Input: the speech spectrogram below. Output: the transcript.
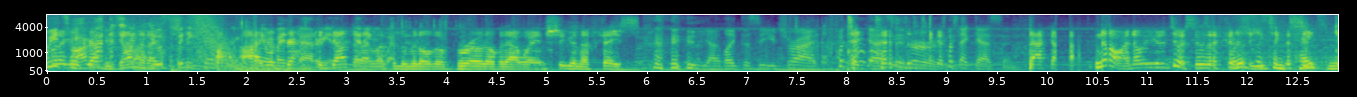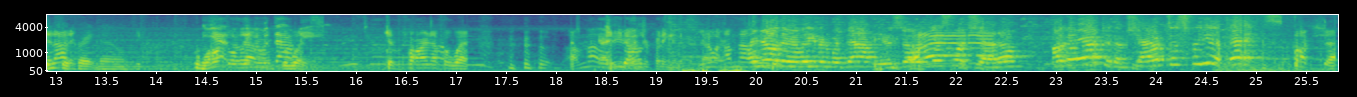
we I take go grab I'm the not gun that I- even putting, I go grab the gun that I left in the middle of the road over that way and shoot you in the face. yeah, I'd like to see you try. Put that gas in. Put that gas in. Back up. No, I know what you're gonna do. As soon as I finish it, you take the seat. Get out music of right now? Walk Yeah, over they're that leaving way to the without woods. me. Get far enough away. I'm not Guys, you leaving. guys are putting in You know what? I'm not I know leaving. they're leaving without you, so guess what, Shadow? I'll go after them, Shadow, just for you. Thanks. Fuck shit.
